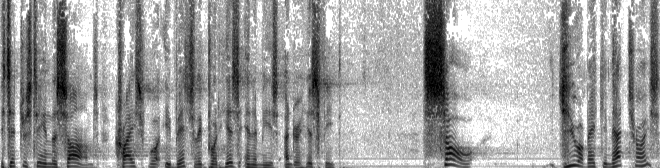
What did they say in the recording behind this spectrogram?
It's interesting in the Psalms, Christ will eventually put his enemies under his feet. So, you are making that choice?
